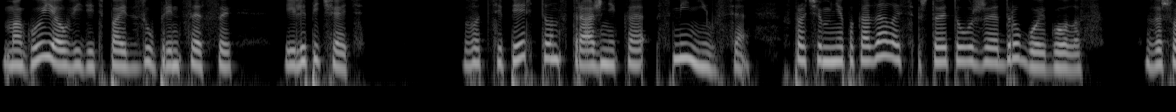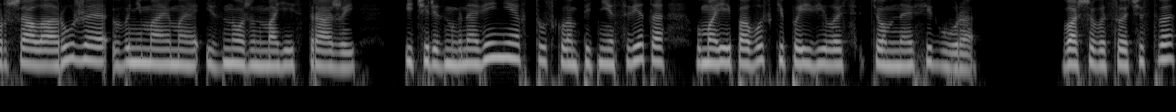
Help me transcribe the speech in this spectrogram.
«Могу я увидеть пайдзу принцессы или печать?» Вот теперь тон стражника сменился. Впрочем, мне показалось, что это уже другой голос. Зашуршало оружие, вынимаемое из ножен моей стражей, и через мгновение в тусклом пятне света у моей повозки появилась темная фигура. «Ваше Высочество!»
